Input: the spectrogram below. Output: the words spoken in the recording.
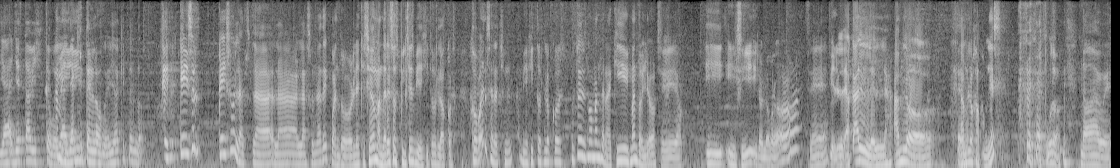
Ya, ya está viejito, güey. Ya, ya quítenlo, güey. Ya quítenlo. ¿Qué, qué hizo, qué hizo la, la, la, la Tsunade cuando le quisieron mandar esos pinches viejitos locos? Jóvense la chingada, viejitos locos. Ustedes no mandan aquí, mando yo. Sí, yo. Y, y sí, y lo logró. Sí. Y el- acá el, el AMLO, AMLO japonés pudo. No, güey.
